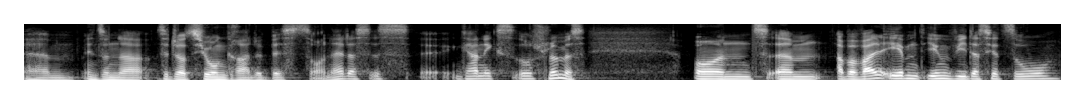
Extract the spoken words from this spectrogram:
ähm, in so einer Situation gerade bist. So, ne? Das ist äh, gar nichts so Schlimmes. Und ähm, aber weil eben irgendwie das jetzt so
